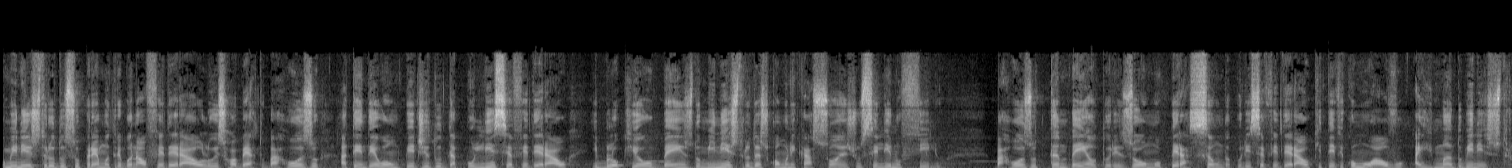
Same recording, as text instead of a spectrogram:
O ministro do Supremo Tribunal Federal, Luiz Roberto Barroso, atendeu a um pedido da Polícia Federal e bloqueou bens do ministro das Comunicações, Juscelino Filho. Barroso também autorizou uma operação da Polícia Federal que teve como alvo a irmã do ministro.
